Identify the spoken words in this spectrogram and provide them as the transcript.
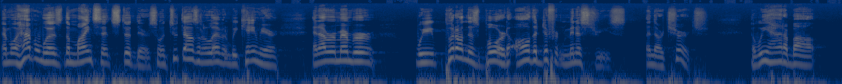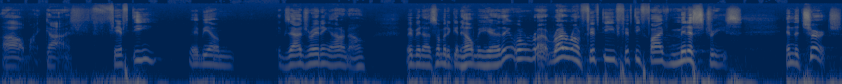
and what happened was the mindset stood there. So in 2011, we came here, and I remember we put on this board all the different ministries in our church. And we had about, oh my gosh, 50? Maybe I'm exaggerating, I don't know maybe not, somebody can help me here. Think we're right around 50, 55 ministries in the church.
